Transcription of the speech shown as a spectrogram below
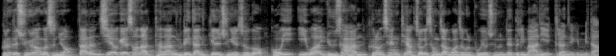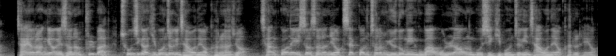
그런데 중요한 것은요, 다른 지역에서 나타난 리단길 중에서도 거의 이와 유사한 그런 생태학적인 성장 과정을 보여주는 데들이 많이 있더란 얘기입니다. 자연환경에서는 풀밭, 초지가 기본적인 자원의 역할을 하죠. 상권에 있어서는 역세권처럼 유동인구가 올라오는 곳이 기본적인 자원의 역할을 해요.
